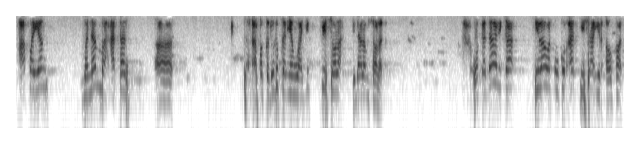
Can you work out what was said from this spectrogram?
Apa yang menambah atas uh, apa kedudukan yang wajib di solat di dalam solat. Wa kadzalika tilawatul Quran fi sa'ir awqat.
